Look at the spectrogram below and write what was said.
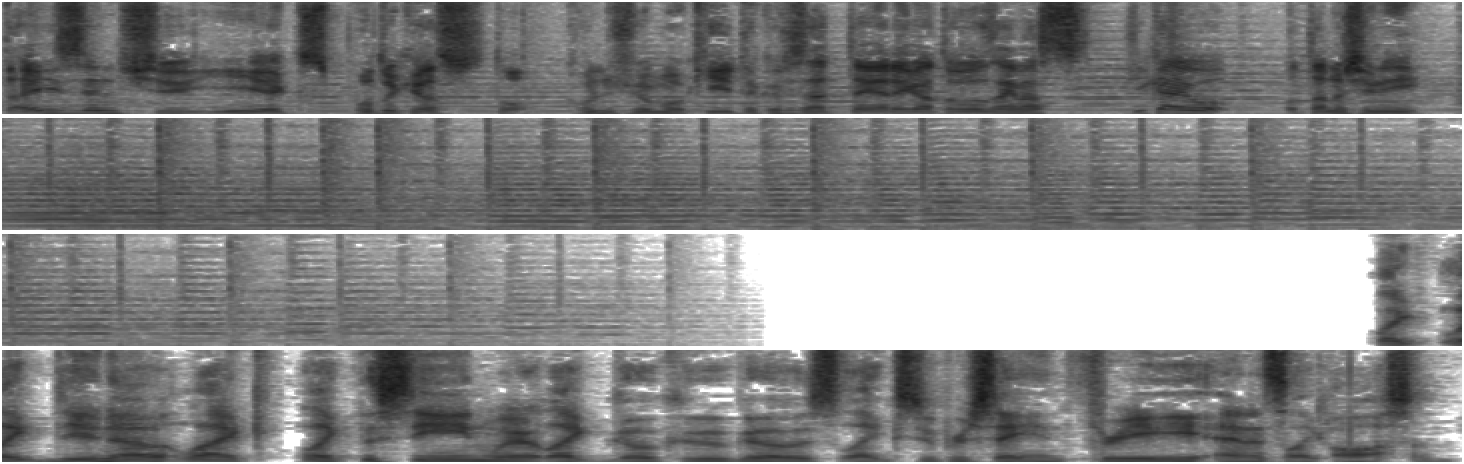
大全集 EX ポッドキャスト今週も聞いてくださってありがとうございます次回をお楽しみに Like, like, do you know, like, like the scene where like Goku goes like Super Saiyan three, and it's like awesome.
